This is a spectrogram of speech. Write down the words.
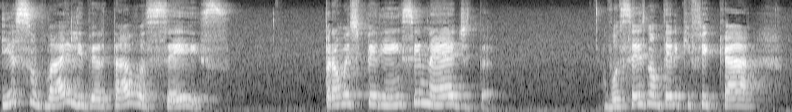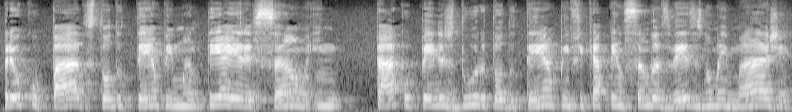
Isso vai libertar vocês para uma experiência inédita. Vocês não terem que ficar preocupados todo o tempo em manter a ereção, em tá com o pênis duro todo o tempo, em ficar pensando às vezes numa imagem,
